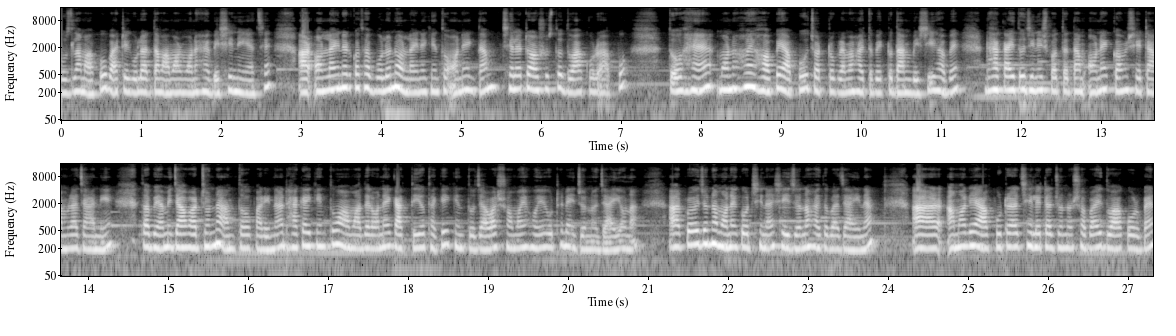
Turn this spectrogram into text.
বুঝলাম আপু বাট দাম আমার মনে হয় বেশি নিয়েছে। আর অনলাইনের কথা বলুন অনলাইনে কিন্তু অনেক দাম। ছেলেটা অসুস্থ, দোয়া করো আপু। তো হ্যাঁ মনে হয় হবে আপু, চট্টগ্রামে হয়তো একটু দাম বেশি হবে। ঢাকায় তো জিনিসপত্রের দাম অনেক কম, সেটা আমরা জানি। তবে আমি যাওয়ার জন্য আনতেও পারি না। ঢাকায় কিন্তু আমাদের অনেক আত্মীয় থাকে, কিন্তু যাওয়ার সময় হয়ে ওঠে না এই জন্য যাইও না। আর প্রয়োজন মনে করছি না সেই জন্য হয়তো বা যাই না। আর আমার এই আপুটার ছেলেটার জন্য সবাই দোয়া করবেন।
